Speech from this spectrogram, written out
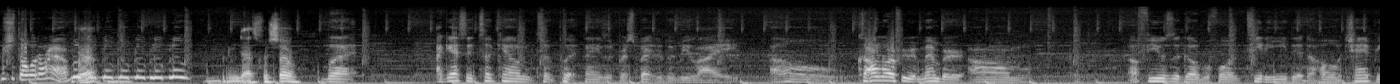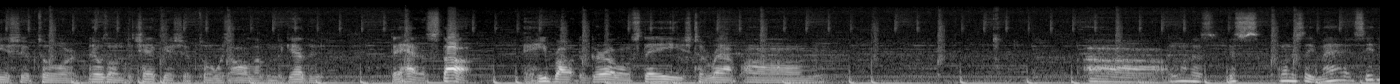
we should throw it around Yeah. blue, blue, blue, blue, blue, blue. that's for sure. but I guess it took him to put things in perspective to be like, oh, because I don't know if you remember, um, a few years ago before TDE did the whole championship tour, they was on the championship tour, which all of them together. They had a stop, and he brought the girl on stage to rap. Um, uh, I want to, this, I want to say Mad City.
